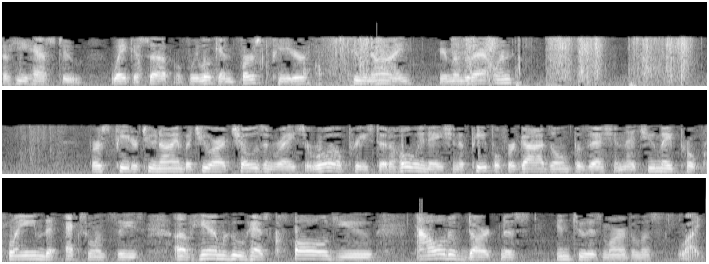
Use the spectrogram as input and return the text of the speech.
So he has to wake us up. If we look in 1 Peter 2 9, you remember that one? 1 Peter 2 9, but you are a chosen race, a royal priesthood, a holy nation, a people for God's own possession, that you may proclaim the excellencies of Him who has called you out of darkness into His marvelous light.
